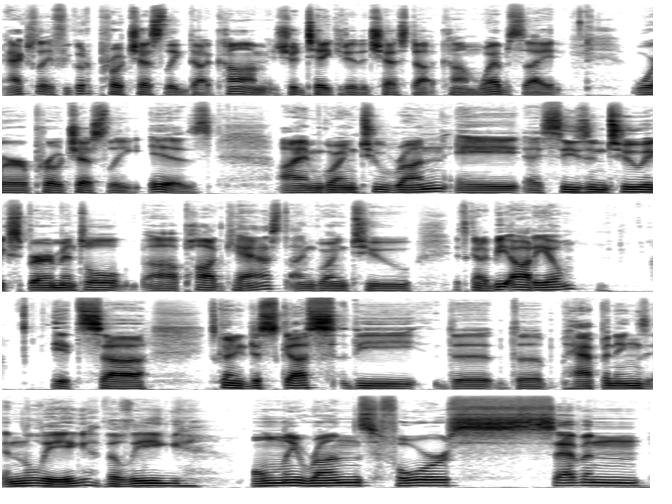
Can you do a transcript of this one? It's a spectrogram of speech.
actually, if you go to prochessleague.com, it should take you to the chess.com website where Pro Chess League is. I'm going to run a, a season two experimental uh, podcast. I'm going to, it's going to be audio. It's, uh, it's going to discuss the, the, the happenings in the league. The league only runs for seven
